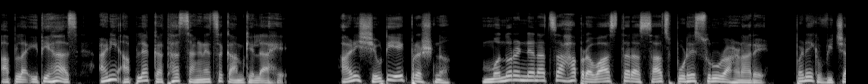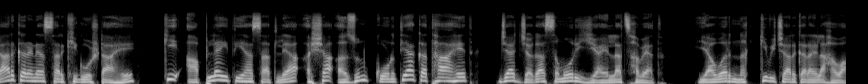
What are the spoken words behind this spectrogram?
आपला इतिहास आणि आपल्या कथा सांगण्याचं काम केलं आहे. आणि शेवटी एक प्रश्न मनोरंजनाचा हा प्रवास तर असाच पुढे सुरू राहणार आहे पण एक विचार करण्यासारखी गोष्ट आहे की आपल्या इतिहासातल्या अशा अजून कोणत्या कथा आहेत ज्या जगासमोर यायलाच हव्यात? यावर नक्की विचार करायला हवा.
